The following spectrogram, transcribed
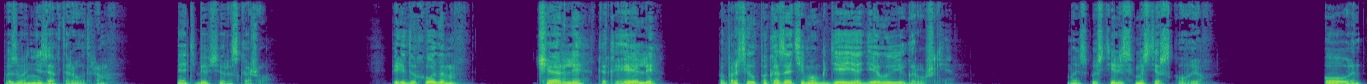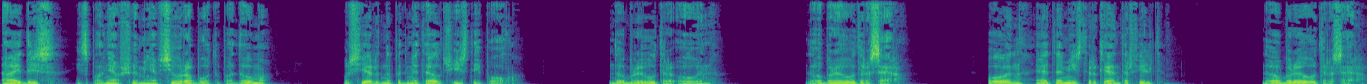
Позвони завтра утром. Я тебе все расскажу. Перед уходом Чарли, как и Элли, попросил показать ему, где я делаю игрушки. Мы спустились в мастерскую. Оуэн Айдрис, исполнявший у меня всю работу по дому, усердно подметал чистый пол. «Доброе утро, Оуэн». «Доброе утро, сэр». «Оуэн, это мистер Кентерфильд». «Доброе утро, сэр».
